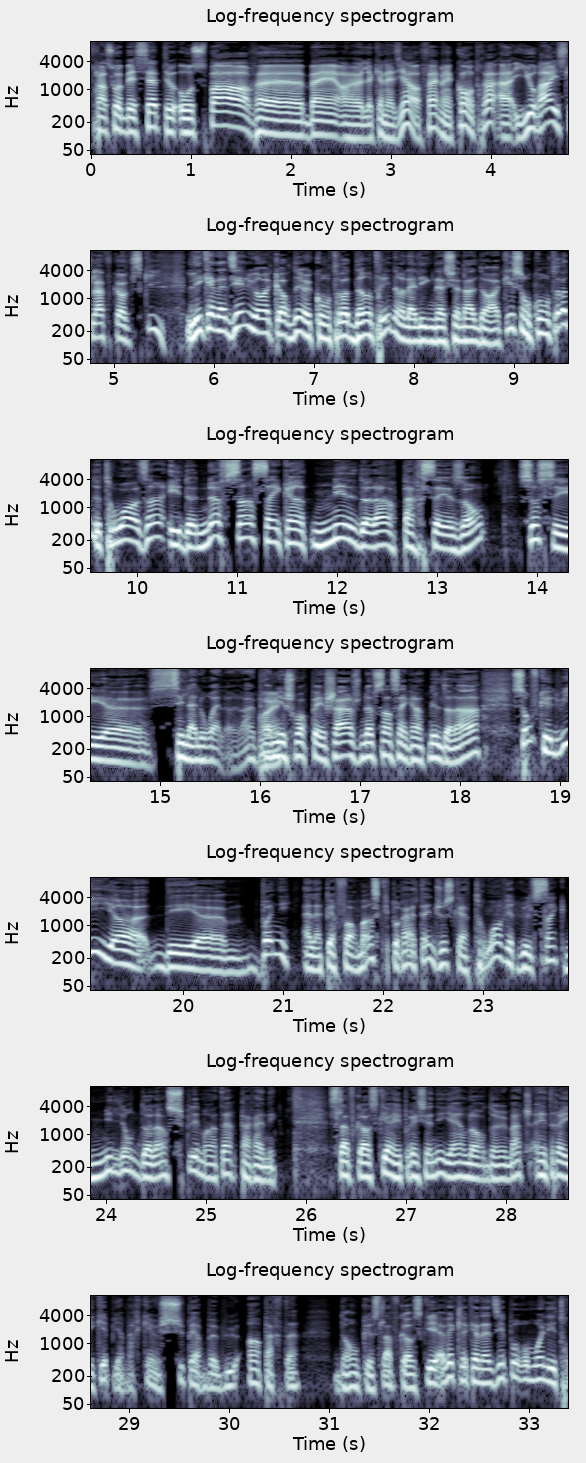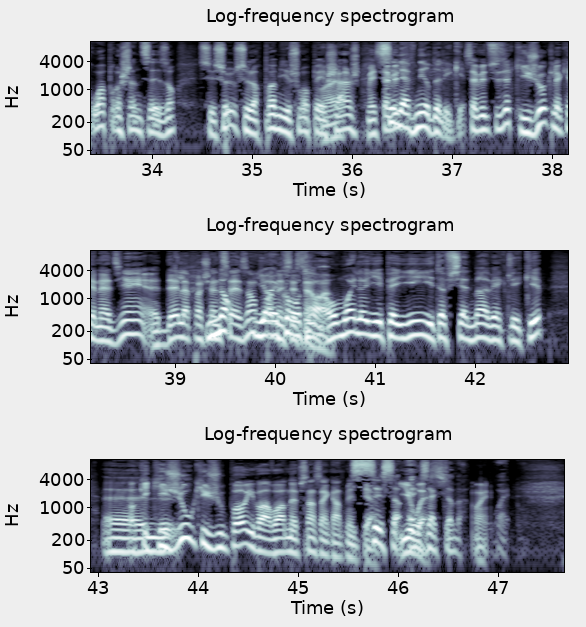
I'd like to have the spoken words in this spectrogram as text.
François Bessette au sport, euh, ben euh, le Canadien a offert un contrat à Juraj Slavkovski. Les Canadiens lui ont accordé un contrat d'entrée dans la Ligue nationale de hockey. Son contrat de trois ans est de 950 000 dollars par saison. Ça, c'est euh, c'est la loi. Là. Un premier Ouais. choix de pêchage, 950 000 dollars. Sauf que lui, il a des euh, bonnets à la performance qui pourraient atteindre jusqu'à 3,5 millions de dollars supplémentaires par année. Slavkovski a impressionné hier lors d'un match intra-équipe. Il a marqué un superbe but en partant. Donc, Slavkovski avec le Canadien pour au moins les trois prochaines saisons. C'est sûr, c'est leur premier choix de pêchage. Ouais. C'est l'avenir de l'équipe. Ça veut-tu dire qu'il joue avec le Canadien euh, dès la prochaine non, saison? il y a Pas un contrat. Au moins, là, il est payé, il est officiellement avec l'équipe. Euh, qui joue ou qui joue pas, il va avoir 950 000 C'est ça, US. exactement. Ouais. Ouais.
